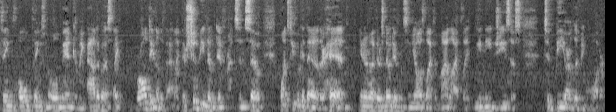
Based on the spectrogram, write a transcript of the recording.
Things, old things from the old man coming out of us. Like we're all dealing with that. Like there should be no difference. And so once people get that out of their head, you know, like there's no difference in y'all's life and my life. Like we need Jesus to be our living water.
